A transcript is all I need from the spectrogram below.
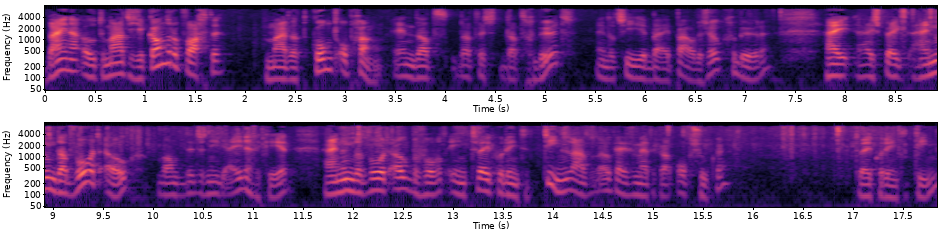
bijna automatisch. Je kan erop wachten, maar dat komt op gang. En dat, dat, is, dat gebeurt. En dat zie je bij Paulus ook gebeuren. Hij, hij, spreekt, hij noemt dat woord ook, want dit is niet de enige keer. Hij noemt dat woord ook bijvoorbeeld in 2 Korinthe 10. Laten we het ook even met elkaar opzoeken. 2 Korinthe 10.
